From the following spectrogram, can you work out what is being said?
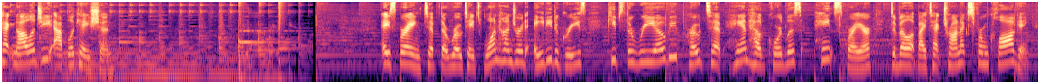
Technology application. A spraying tip that rotates 180 degrees keeps the Ryobi Pro Tip handheld cordless paint sprayer developed by Techtronics from clogging.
